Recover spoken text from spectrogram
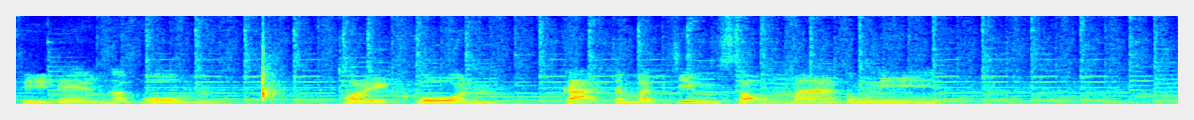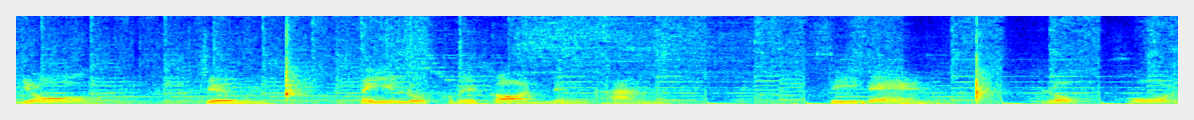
สีแดงครับผม ถอยโคน กะจะมาจิ้มสองม้าตรงนี้ โย จึงตีลุกเข้าไปก่อนหนึ่งครั้ง สีแดง หลบโคน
